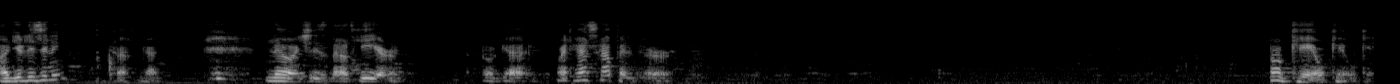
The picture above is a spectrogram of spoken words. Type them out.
are you listening? Oh, God. No, she's not here. Oh God, what has happened to her? Okay, okay, okay.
